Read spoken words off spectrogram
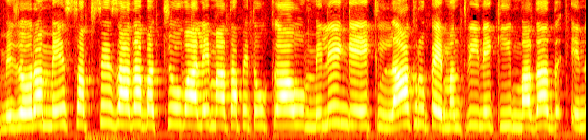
मिजोरम में सबसे ज़्यादा बच्चों वाले माता पिता को मिलेंगे एक लाख रुपए। मंत्री ने की मदद इन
